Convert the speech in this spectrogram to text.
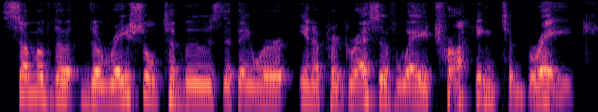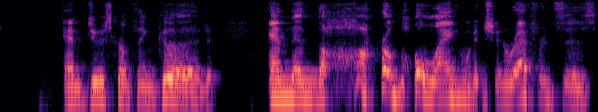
some of the the racial taboos that they were in a progressive way trying to break and do something good and then the horrible language and references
